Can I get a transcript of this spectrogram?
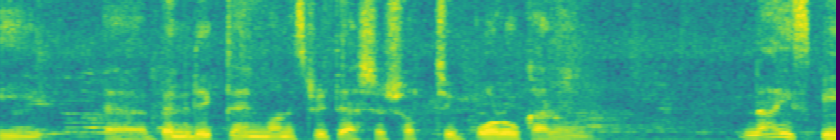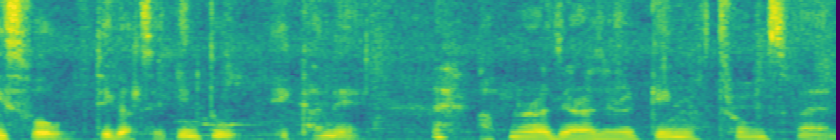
এই বেনেডিক্টাইন মনেস্ট্রিতে আসার সবচেয়ে বড় কারণ নাইস পিসফুল ঠিক আছে কিন্তু এখানে আপনারা যারা যারা গেম অফ থ্রোনস ফ্যান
